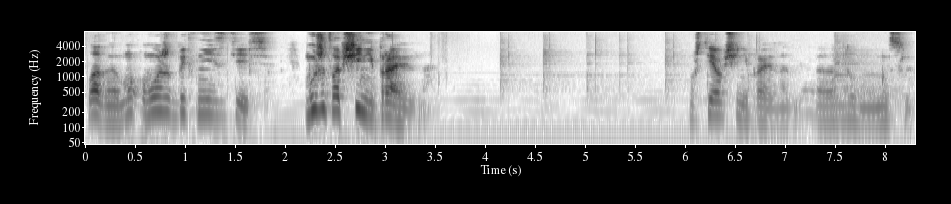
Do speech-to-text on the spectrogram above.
Ладно, может быть не здесь. Может вообще неправильно. Может я вообще неправильно э, думаю, мыслю.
